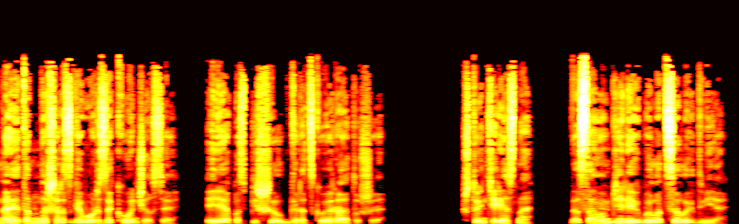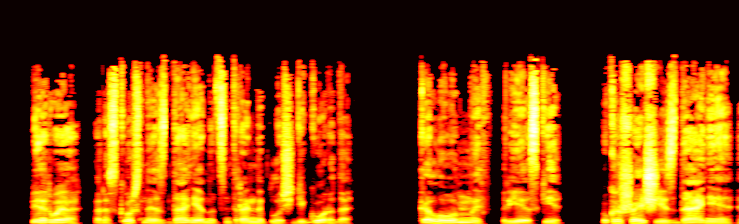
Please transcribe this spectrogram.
На этом наш разговор закончился, и я поспешил к городской ратуше. Что интересно, на самом деле их было целых две. Первое — роскошное здание на центральной площади города. Колонны, фрески, украшающие здания,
